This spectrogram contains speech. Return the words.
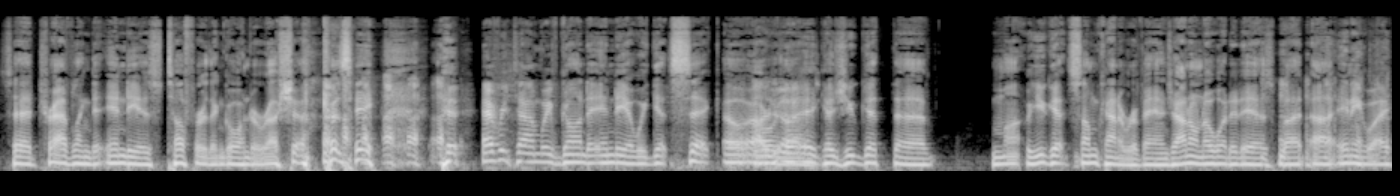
said traveling to India is tougher than going to Russia because every time we've gone to India, we get sick. Oh, Oh, yeah. because you get the you get some kind of revenge. I don't know what it is, but uh, anyway,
